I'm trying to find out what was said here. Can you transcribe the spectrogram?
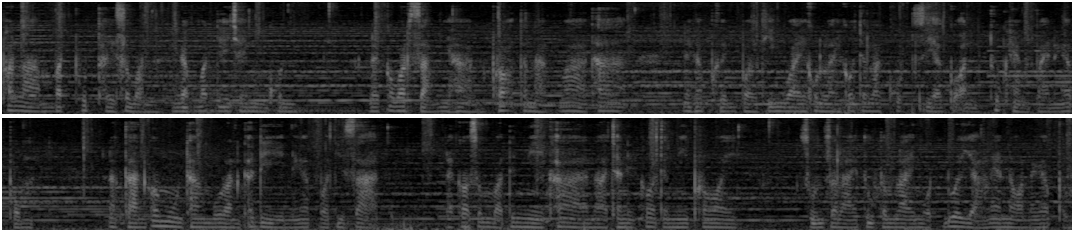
พระรามวัดพุทธไทยสวรรค์นะครับวัดเยชัยมงคลและก็วัดสามวิหารเพราะตระหนักว่าถ้า นะครับขืนปล่อยทิ้งไว้คนไรก็จะรักขุดเสียก่อนทุกแห่งไปนะครับผมหลักฐานข้อมูลทางโบราณคดีนะครับประวัติศาสตร์ และก็สมบัติที่มีค่านานาชนิดก็จะมีพลอยสูญสลายถูกทำลายหมดด้วยอย่างแน่นอนนะครับผม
